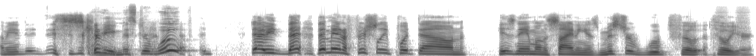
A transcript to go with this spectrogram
I mean, this is gonna be Mr. Whoop. I mean that that man officially put down his name on the signing as Mr. Whoop Fil- Fillier.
